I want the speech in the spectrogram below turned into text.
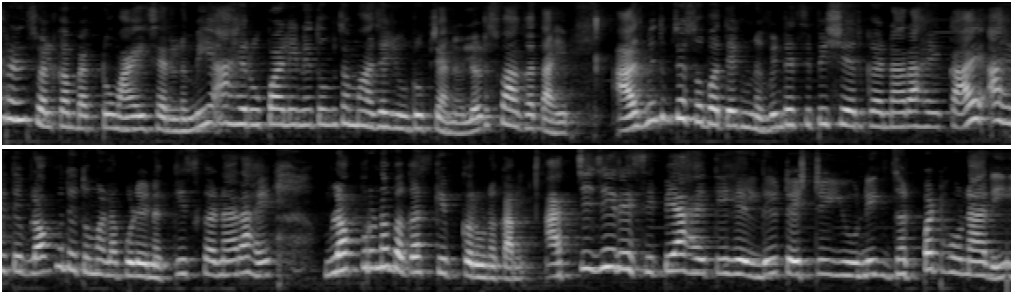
Hi friends welcome back to my channel मी आहे रुपालीने तुमचं माझ्या यूट्यूब चॅनलवर स्वागत आहे. आज मी तुमच्यासोबत एक नवीन रेसिपी शेअर करणार आहे. काय आहे ते ब्लॉगमध्ये तुम्हाला पुढे नक्कीच करणार आहे. ब्लॉग पूर्ण बघा स्किप करू नका. आजची जी रेसिपी आहे ती हेल्दी टेस्टी युनिक झटपट होणारी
